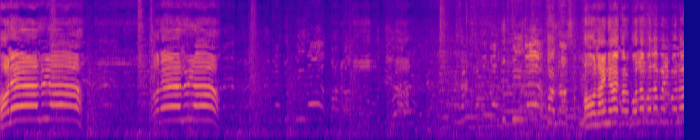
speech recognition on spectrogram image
ਹਾਲੇਲੂਇਆ ਹਾਲੇਲੂਇਆ ਆਨਲਾਈਨ ਹੈ ਕਰੋ ਬੋਲੋ ਬੋਲੋ ਭਾਈ ਬੋਲੋ।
